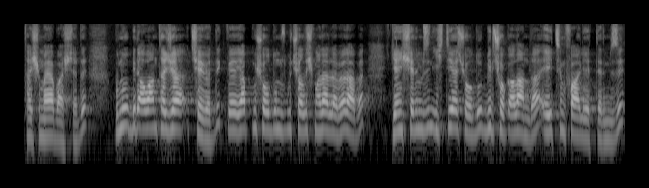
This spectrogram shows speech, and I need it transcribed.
taşımaya başladı. Bunu bir avantaja çevirdik ve yapmış olduğumuz bu çalışmalarla beraber gençlerimizin ihtiyaç olduğu birçok alanda eğitim faaliyetlerimizi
